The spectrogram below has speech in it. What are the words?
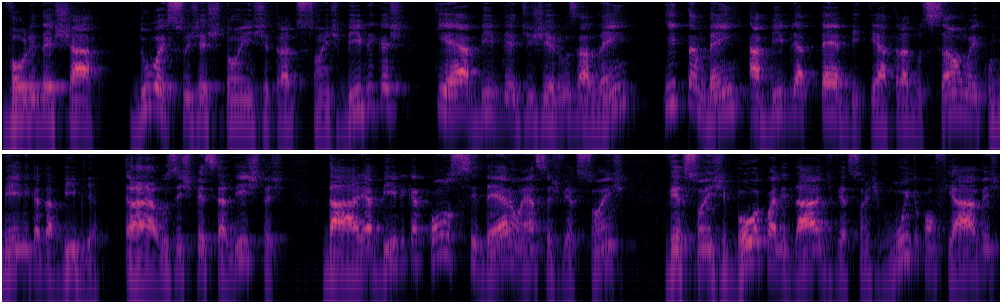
Vou lhe deixar duas sugestões de traduções bíblicas que é a Bíblia de Jerusalém e também a Bíblia Teb, que é a tradução ecumênica da Bíblia. Uh, os especialistas da área bíblica consideram essas versões versões de boa qualidade, versões muito confiáveis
